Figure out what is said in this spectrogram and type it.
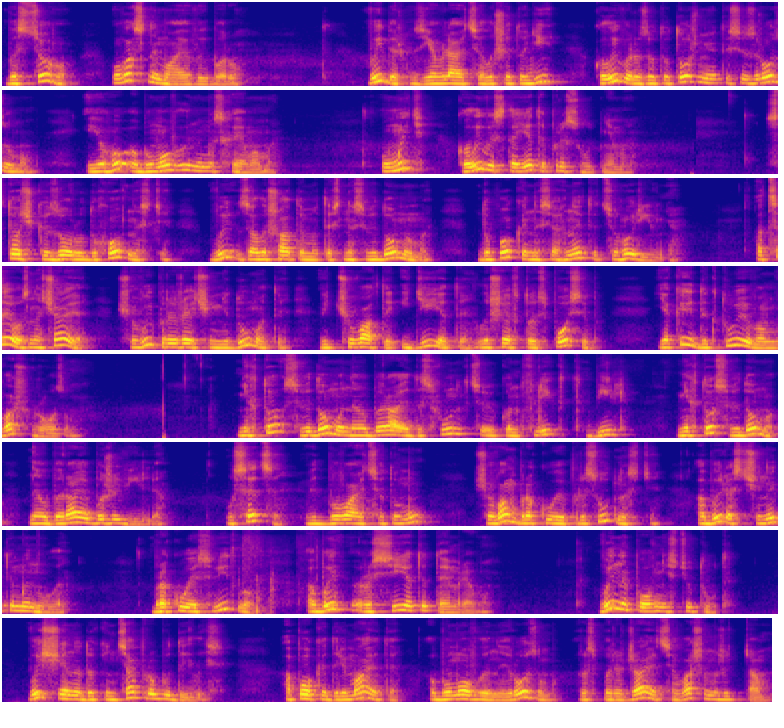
Без цього у вас немає вибору. Вибір з'являється лише тоді, коли ви розототожнюєтеся з розумом і його обумовленими схемами. Умить, коли ви стаєте присутніми. З точки зору духовності ви залишатиметесь несвідомими, допоки не сягнете цього рівня. А це означає, що ви приречені думати, відчувати і діяти лише в той спосіб, який диктує вам ваш розум. Ніхто свідомо не обирає дисфункцію, конфлікт, біль, ніхто свідомо не обирає божевілля. Усе це відбувається тому, що вам бракує присутності, аби розчинити минуле, бракує світла, аби розсіяти темряву. Ви не повністю тут. Ви ще не до кінця пробудились, а поки дрімаєте, обумовлений розум розпоряджається вашим життям.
